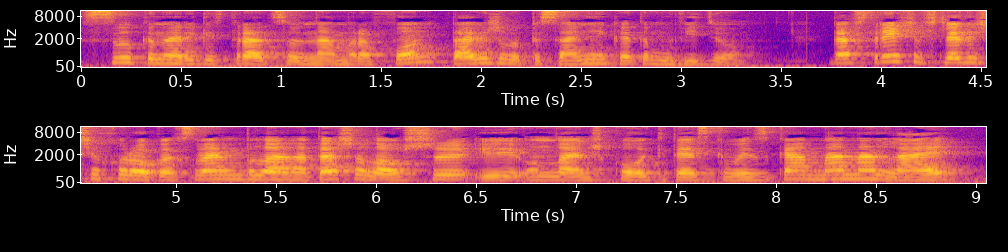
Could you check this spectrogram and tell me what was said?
Ссылка на регистрацию на марафон также в описании к этому видео. До встречи в следующих уроках. С вами была Наташа Лауши и онлайн-школа китайского языка Мама Лай.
